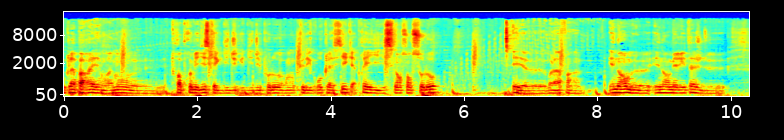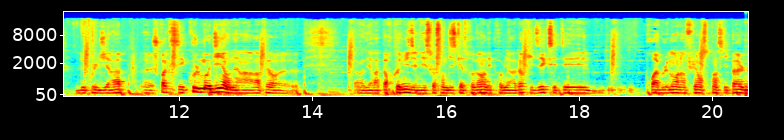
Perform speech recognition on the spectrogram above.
Donc là, pareil, hein, vraiment, euh, trois premiers disques avec DJ, Polo, vraiment que des gros classiques. Après, il se lance en solo. Et euh, voilà, enfin, énorme, héritage de, Cool J-Rap. Je crois que c'est Cool Maudit, on est un rappeur, un des rappeurs connus des années 70-80, des premiers rappeurs qui disait que c'était probablement l'influence principale,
